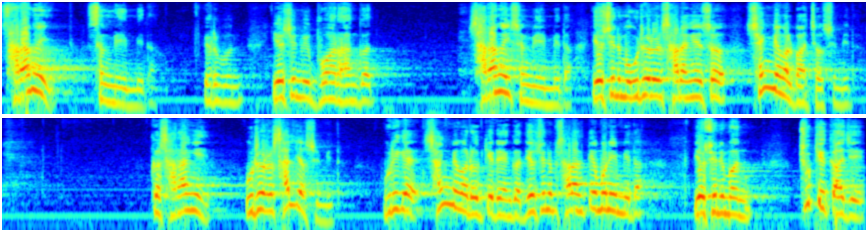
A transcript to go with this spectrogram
사랑의 승리입니다. 여러분, 예수님이 부활한 것 사랑의 승리입니다. 예수님은 우리를 사랑해서 생명을 바쳤습니다. 그 사랑이 우리를 살렸습니다. 우리에게 생명을 얻게 된 것, 예수님 사랑 때문입니다. 예수님은 죽기까지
